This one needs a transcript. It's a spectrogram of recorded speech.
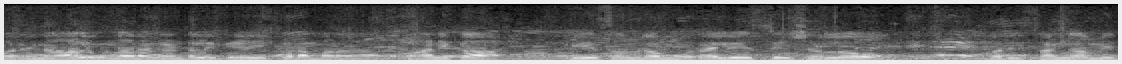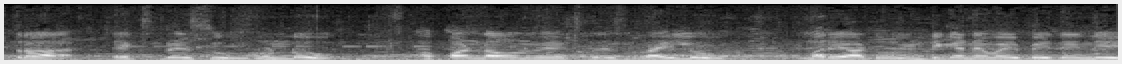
మరి నాలుగున్నర గంటలకే ఇక్కడ మన స్థానిక కేసంద్రం రైల్వే స్టేషన్లో మరి సంఘమిత్ర ఎక్స్ప్రెస్ రెండు అప్ అండ్ డౌన్ ఎక్స్ప్రెస్ రైళ్ళు మరి అటు ఇంటికనే వైపు అయితేంది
